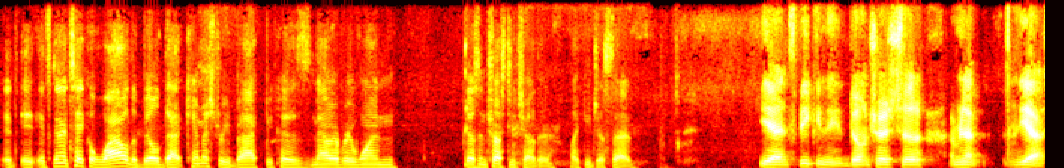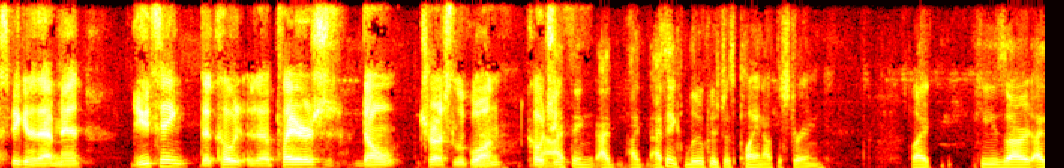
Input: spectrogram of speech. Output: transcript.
it, it it's going to take a while to build that chemistry back because now everyone doesn't trust each other, like you just said. Yeah, and speaking of don't trust each other, I mean, not, yeah. Speaking of that, man, do you think the coach, the players don't trust Luke. Walton No. I think I, I I think Luke is just playing out the string. Like he's our I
